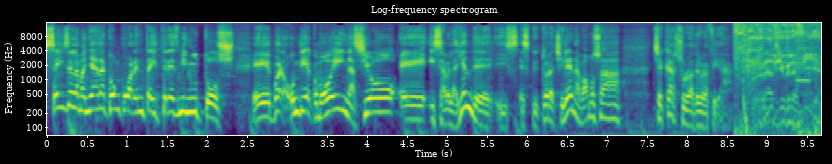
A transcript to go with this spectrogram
6 de la mañana con 43 minutos. Eh, bueno, un día como hoy nació eh, Isabel Allende, escritora chilena. Vamos a checar su radiografía. Radiografía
